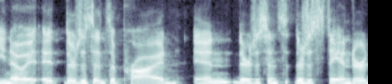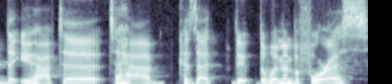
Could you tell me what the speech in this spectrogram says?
you know, it, it, there's a sense of pride and there's a sense there's a standard that you have to to have because that the, the women before us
